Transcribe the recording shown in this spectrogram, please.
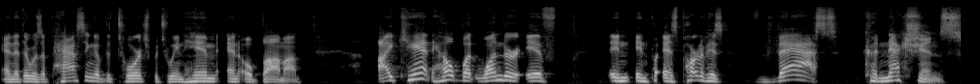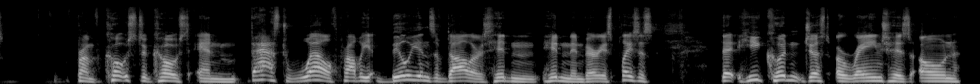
and that there was a passing of the torch between him and Obama. I can't help but wonder if, in, in as part of his vast connections from coast to coast and vast wealth, probably billions of dollars hidden hidden in various places, that he couldn't just arrange his own,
